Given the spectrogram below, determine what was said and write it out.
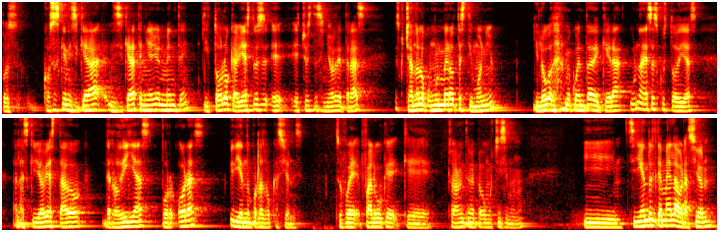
pues, cosas que ni siquiera, ni siquiera tenía yo en mente y todo lo que había esto es, eh, hecho este señor detrás, escuchándolo como un mero testimonio y luego darme cuenta de que era una de esas custodias a las que yo había estado de rodillas por horas pidiendo por las vocaciones. Eso fue, fue algo que, que solamente me pegó muchísimo, ¿no? Y siguiendo el tema de la oración,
